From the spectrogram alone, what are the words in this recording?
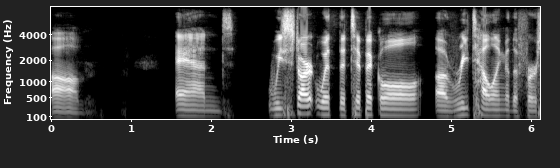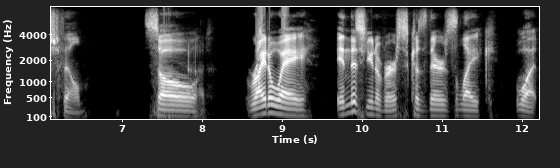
Um and we start with the typical uh, retelling of the first film. So God. right away in this universe cuz there's like what,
